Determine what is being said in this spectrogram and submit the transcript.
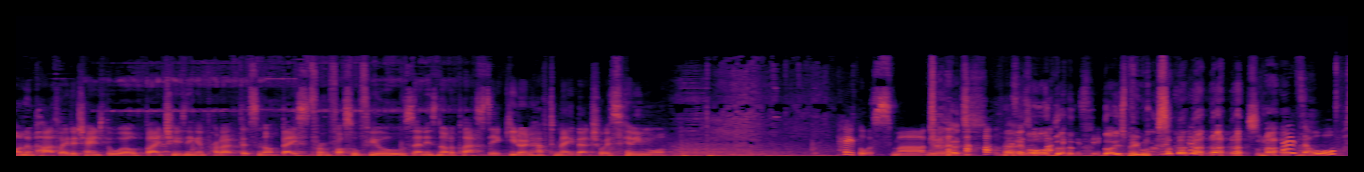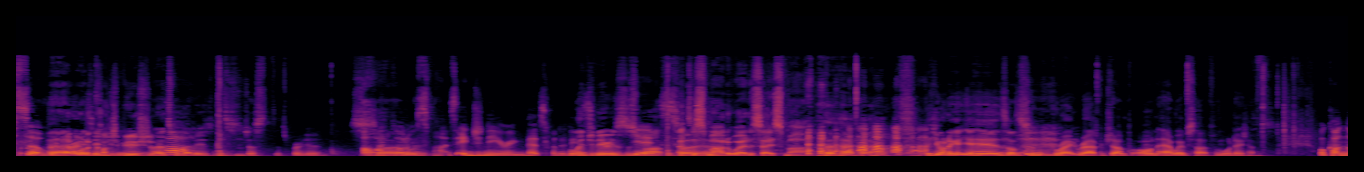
on a pathway to change the world by choosing a product that's not based from fossil fuels and is not a plastic. You don't have to make that choice anymore. People are smart. Yeah, that's, that's oh, the, those people are smart. That's awesome. That, what a contribution. engineering. That's what that oh. is. It's just, it's brilliant. Oh, I thought it was smart. It's engineering. That's what it is. Well, engineering is yes. smart. That's a So, smarter way to say smart. If you want to get your hands on some Great Wrap, jump on our website for more details. Well, con-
